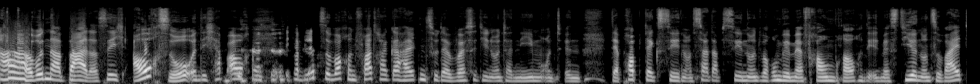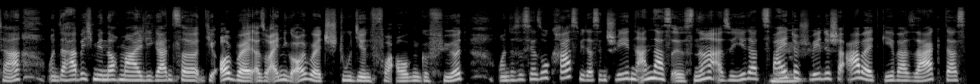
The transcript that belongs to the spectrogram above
Ah, wunderbar, das sehe ich auch so. Und ich habe auch, ich habe letzte Woche einen Vortrag gehalten zu Diversity in Unternehmen und in der PropTech-Szene und Startup-Szene und warum wir mehr Frauen brauchen, die investieren und so weiter. Und da habe ich mir nochmal die ganze, die Albright, also einige Albright-Studien vor Augen geführt. Und das ist ja so krass, wie das in Schweden anders ist. Ne? Also jeder zweite mhm. schwedische Arbeitgeber sagt, dass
